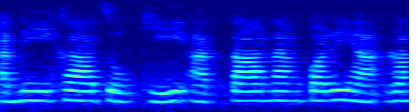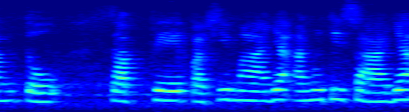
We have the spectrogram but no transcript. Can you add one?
อนีคาสุขี อัตตานังปริหารันตุ สัพเพปชิมายะอนุติสายะ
